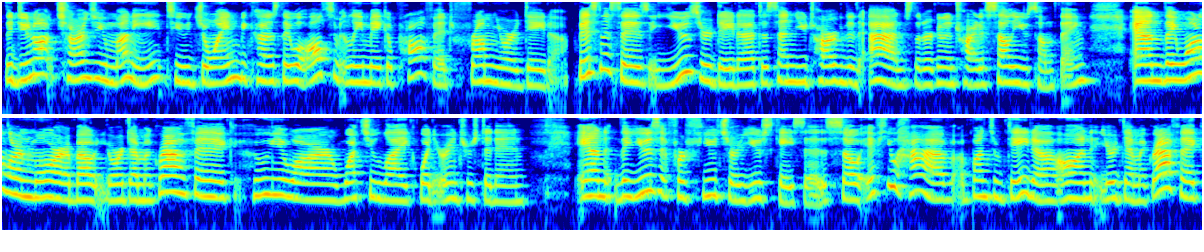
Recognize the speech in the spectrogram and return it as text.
They do not charge you money to join because they will ultimately make a profit from your data. Businesses use your data to send you targeted ads that are going to try to sell you something, and they want to learn more more about your demographic, who you are, what you like, what you're interested in and they use it for future use cases. So if you have a bunch of data on your demographic,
